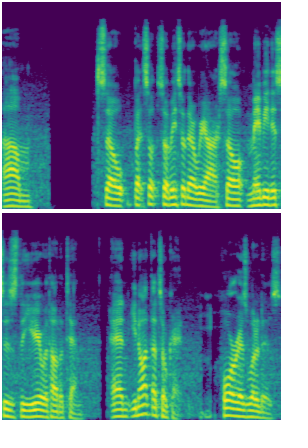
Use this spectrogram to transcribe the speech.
Um, so, but so so I mean, so there we are. So maybe this is the year without a ten, and you know what? That's okay. Horror is what it is.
